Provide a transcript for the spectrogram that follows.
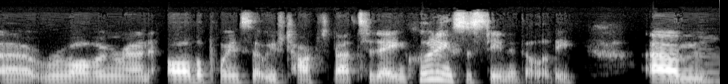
uh, revolving around all the points that we've talked about today, including sustainability. Um, mm-hmm.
